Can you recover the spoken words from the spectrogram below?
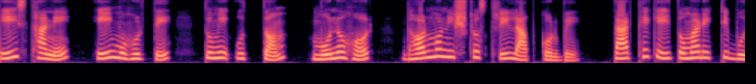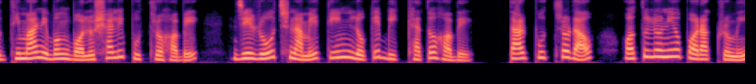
এই স্থানে, এই মুহূর্তে, তুমি উত্তম, মনোহর, ধর্মনিষ্ঠ স্ত্রী লাভ করবে। তার থেকেই তোমার একটি বুদ্ধিমান এবং বলশালী পুত্র হবে, যে রোজ নামে তিন লোকে বিখ্যাত হবে। তার পুত্ররাও অতুলনীয় পরাক্রমী,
